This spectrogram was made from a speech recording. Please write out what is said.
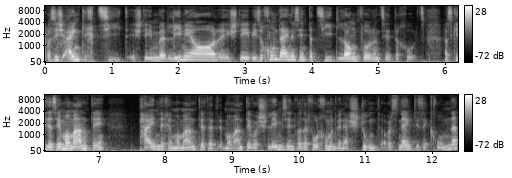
was ist eigentlich Zeit? Ist die immer linear? Ist die, wieso kommt einer sind der Zeit lang vor und sind kurz? Also es gibt ja sehr Momente, peinliche Momente oder Momente, die schlimm sind, die da vorkommen wie eine Stunde. Aber es sind eigentlich Sekunden. Und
